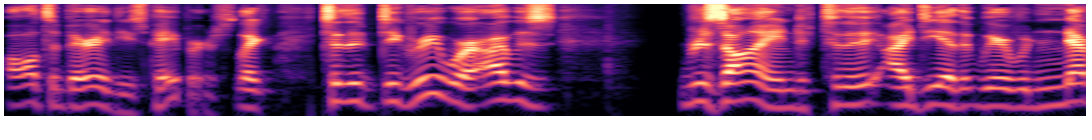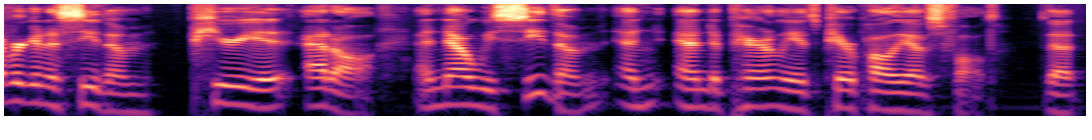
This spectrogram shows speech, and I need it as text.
all to bury these papers. Like to the degree where I was resigned to the idea that we were never going to see them, period, at all. And now we see them, and, and apparently it's Pierre Poilievre's fault that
